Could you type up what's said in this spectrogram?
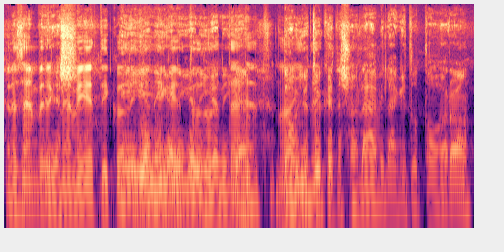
Mert az emberek és nem értik a igen, lényeget, igen, igen, tudod, igen, igen, tehát, De hogy ő tökéletesen rávilágított arra,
